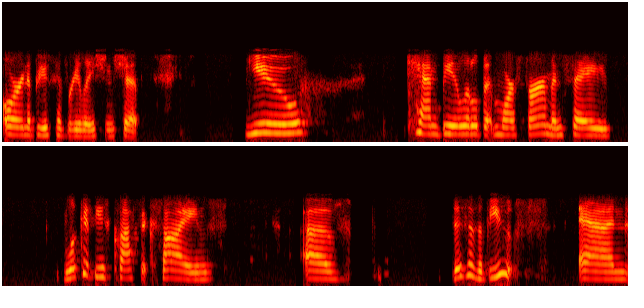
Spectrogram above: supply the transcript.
or an abusive relationship, you can be a little bit more firm and say, look at these classic signs of this is abuse and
